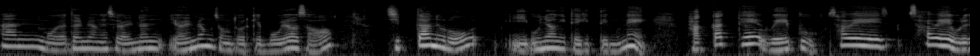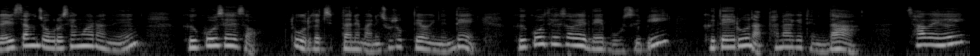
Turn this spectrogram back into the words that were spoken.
한 뭐 8명에서 10명, 10명 정도 이렇게 모여서 집단으로 이 운영이 되기 때문에 바깥의 외부 사회 사회에 우리가 일상적으로 생활하는 그곳에서 또 우리가 집단에 많이 소속되어 있는데 그곳에서의 내 모습이 그대로 나타나게 된다. 사회의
